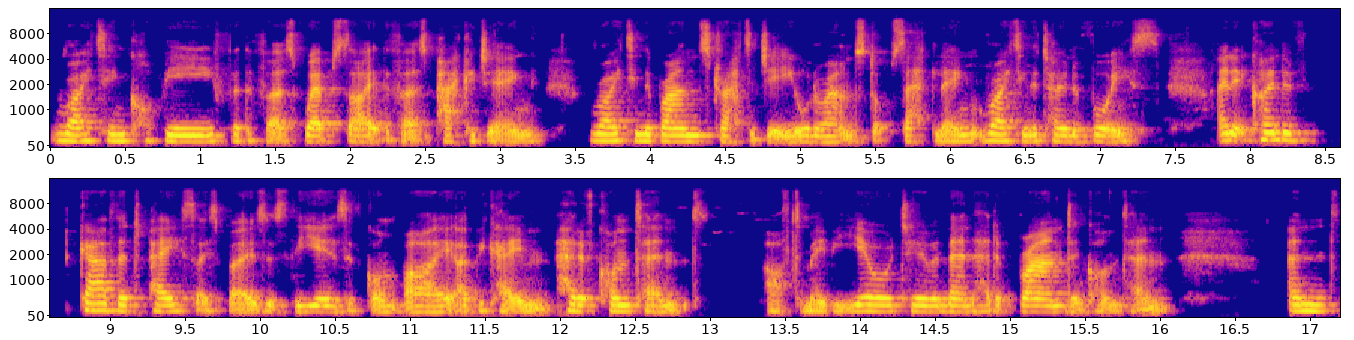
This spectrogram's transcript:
writing copy for the first website, the first packaging, writing the brand strategy all around Stop Settling, writing the tone of voice. And it kind of gathered pace, I suppose, as the years have gone by. I became head of content after maybe a year or two, and then head of brand and content. And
